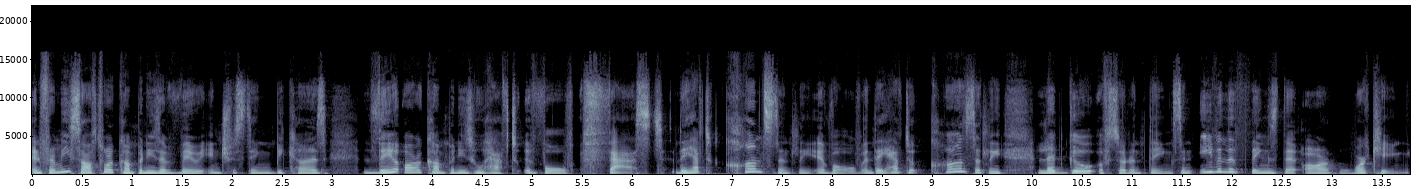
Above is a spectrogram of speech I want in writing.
And for me, software companies are very interesting because they are companies who have to evolve fast. They have to constantly evolve and they have to constantly let go of certain things and even the things that are working.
